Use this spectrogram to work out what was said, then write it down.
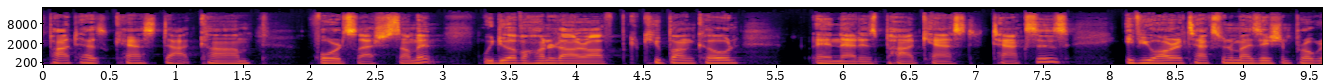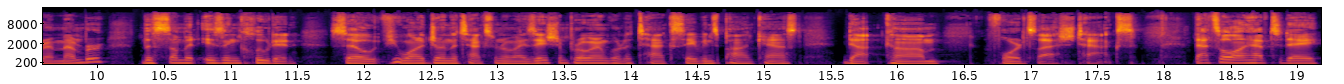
taxsavingspodcast.com forward slash summit. We do have a $100 off coupon code and that is podcast taxes. If you are a tax minimization program member, the summit is included. So if you want to join the tax minimization program, go to taxsavingspodcast.com forward slash tax. That's all I have today.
